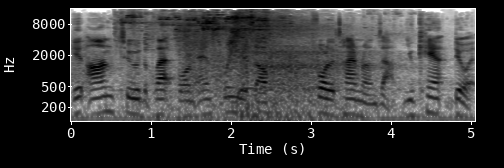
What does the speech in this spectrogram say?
get onto the platform, and swing yourself before the time runs out. You can't do it.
